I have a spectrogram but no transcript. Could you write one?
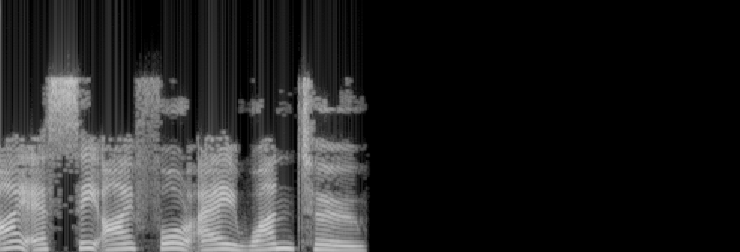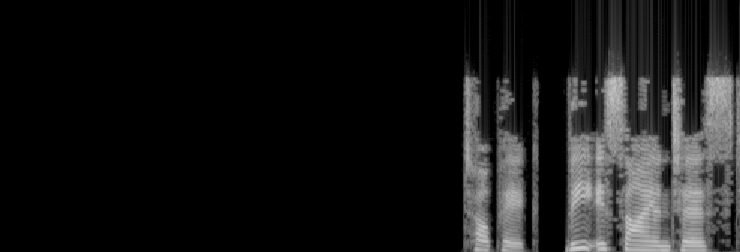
ISCI 4A12 Topic: The eScientist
